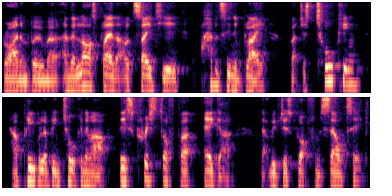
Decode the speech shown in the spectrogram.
Bryan and Mbeumo. And the last player that I would say to you, I haven't seen him play, but just talking how people have been talking him up. This Kristoffer Ajer that we've just got from Celtic.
